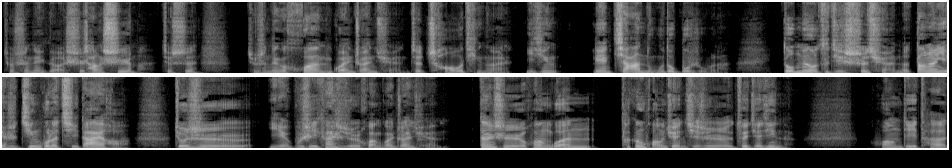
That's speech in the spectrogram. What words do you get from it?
就是那个十常侍嘛，就是就是那个宦官专权，这朝廷啊，已经连家奴都不如了。都没有自己实权的，当然也是经过了几代哈，就是也不是一开始就是宦官专权，但是宦官他跟皇权其实最接近的，皇帝他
